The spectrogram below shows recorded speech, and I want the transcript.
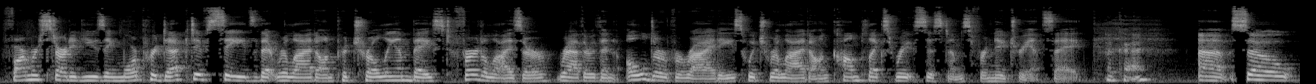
Farmers started using more productive seeds that relied on petroleum based fertilizer rather than older varieties which relied on complex root systems for nutrient sake. Okay. Um, so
